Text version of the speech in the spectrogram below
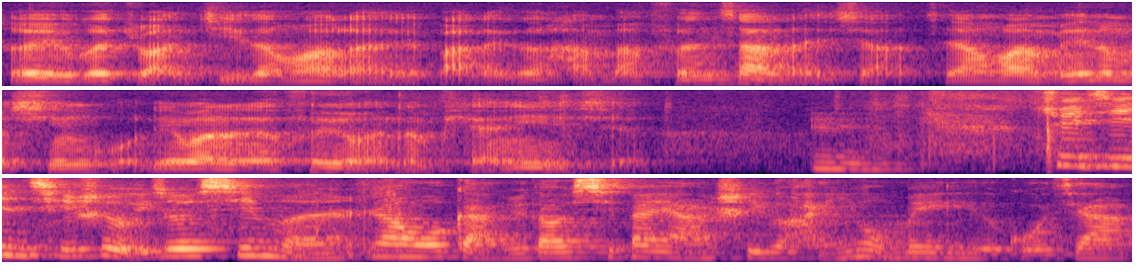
所以有个转机的话呢，把那个航班分散了一下，这样的话没那么辛苦，另外呢费用也能便宜一些。嗯，最近其实有一则新闻让我感觉到西班牙是一个很有魅力的国家。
